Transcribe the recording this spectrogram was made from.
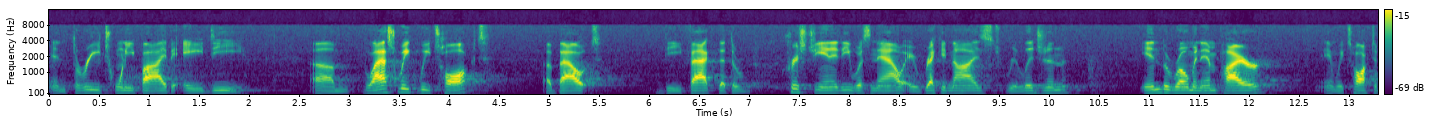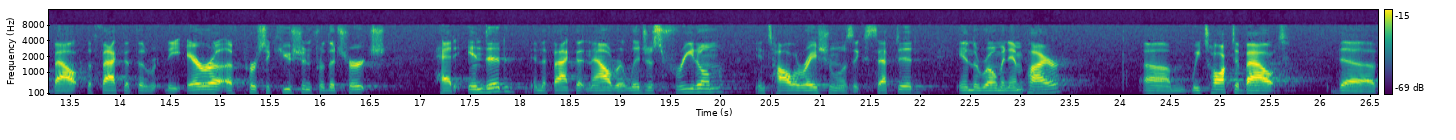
in 325 AD. Um, last week we talked about the fact that the Christianity was now a recognized religion in the Roman Empire. And we talked about the fact that the, the era of persecution for the church had ended, in the fact that now religious freedom and toleration was accepted in the Roman Empire. Um, we talked about the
